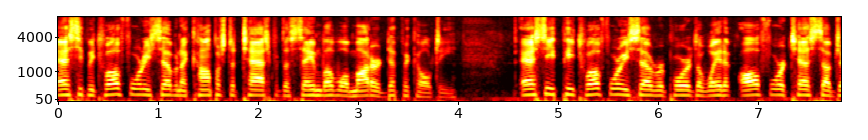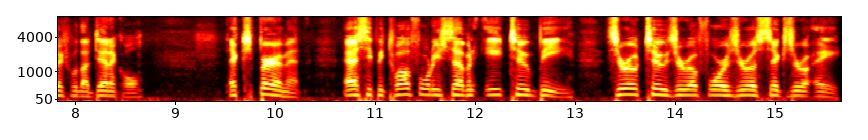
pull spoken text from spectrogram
SCP-1247 accomplished the task with the same level of moderate difficulty. SCP-1247 reported the weight of all four test subjects was identical. Experiment SCP-1247-E2-B 02040608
